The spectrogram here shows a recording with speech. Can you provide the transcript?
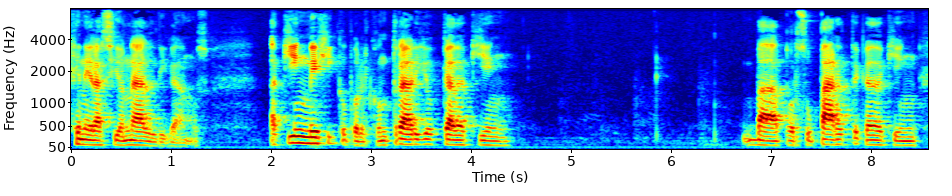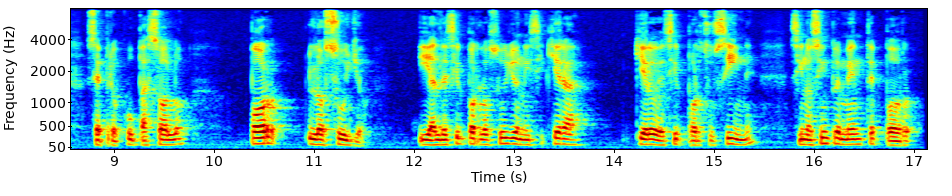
generacional, digamos. Aquí en México, por el contrario, cada quien va por su parte, cada quien se preocupa solo por lo suyo. Y al decir por lo suyo, ni siquiera quiero decir por su cine, sino simplemente por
